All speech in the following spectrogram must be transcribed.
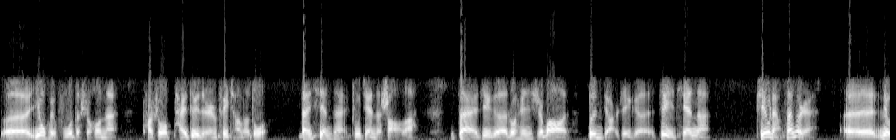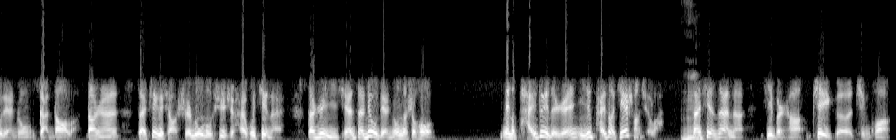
呃优惠服务的时候呢，他说排队的人非常的多，但现在逐渐的少了。在这个《洛杉矶时报》蹲点这个这一天呢，只有两三个人，呃，六点钟赶到了。当然，在这个小时陆陆续续还会进来，但是以前在六点钟的时候，那个排队的人已经排到街上去了。但现在呢，基本上这个情况。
